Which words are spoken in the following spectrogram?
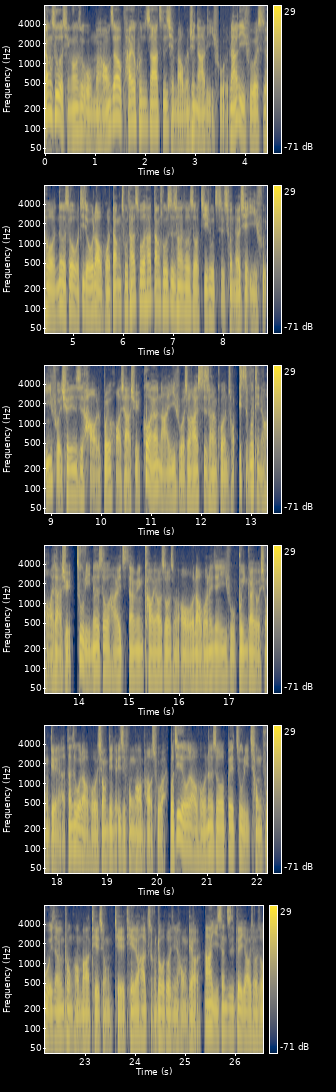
当初的情况是我们好像是要拍婚纱之前吧，我们去拿礼服。拿礼服的时候，那个时候我记得我老婆当初她说她当初试穿的时候是有记录尺寸，而且衣服衣服也确定是好的，不会滑下去。后来要拿衣服的时候，她试穿的过程中一直不停的滑下去。助理那个时候还一直在那边靠腰说什么：“哦，我老婆那件衣服不应该有胸垫啊！”但是我老婆胸垫就一直疯狂跑出来。我记得我老婆那时候被助理重复一直在那边疯狂帮她贴胸贴，贴到她整个肉都已经红掉了。阿姨甚至被要求说：“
